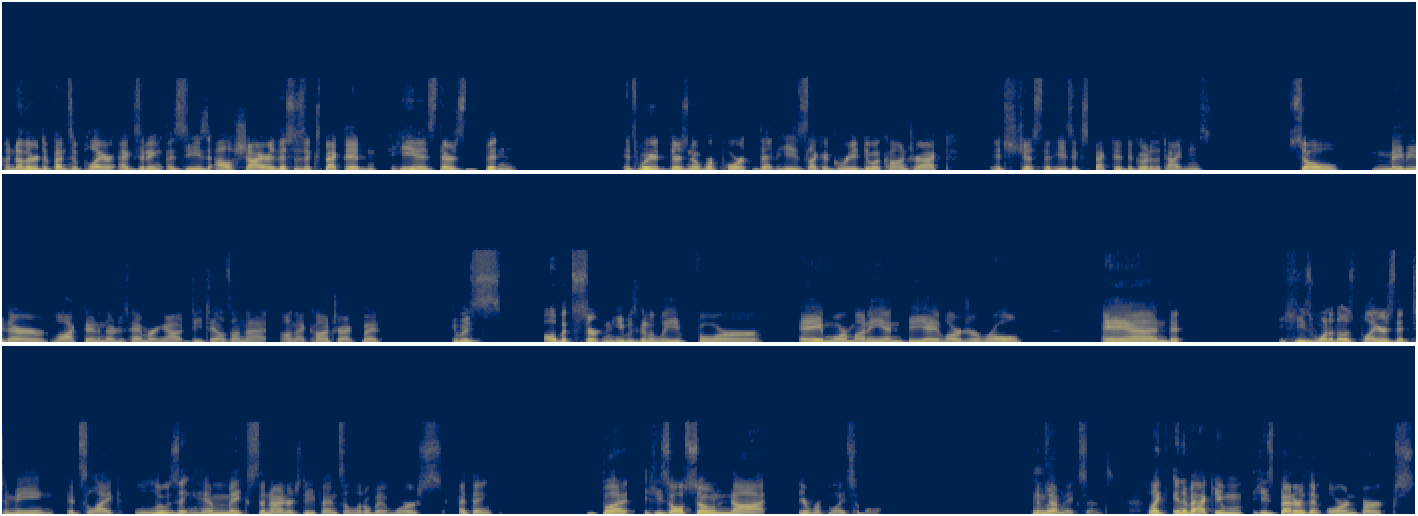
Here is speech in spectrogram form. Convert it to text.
Another defensive player exiting Azeez Al-Shaair. This is expected. He is, there's been, it's weird. There's no report that he's like agreed to a contract. It's just that he's expected to go to the Titans. So maybe they're locked in and they're just hammering out details on that on that contract. But it was all but certain he was going to leave for a more money and b a larger role. And he's one of those players that to me, it's like losing him makes the Niners defense a little bit worse, I think. But he's also not irreplaceable. If No. that makes sense. Like in a vacuum, he's better than Oren Burks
